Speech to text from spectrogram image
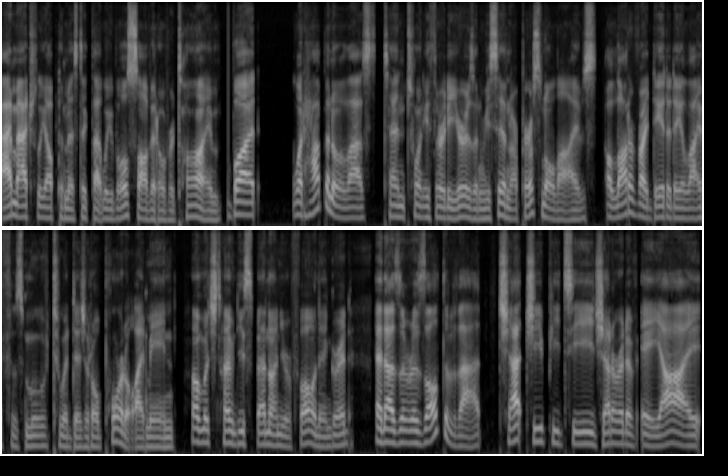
I'm actually optimistic that we will solve it over time. But what happened over the last 10, 20, 30 years, and we see in our personal lives, a lot of our day to day life has moved to a digital portal. I mean, how much time do you spend on your phone, Ingrid? And as a result of that, ChatGPT, generative AI,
